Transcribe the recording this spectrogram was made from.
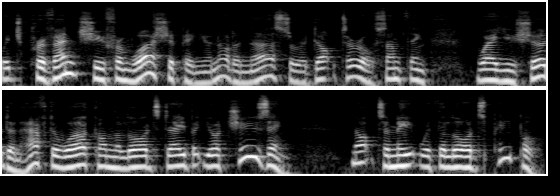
which prevents you from worshipping, you're not a nurse or a doctor or something where you should and have to work on the Lord's day, but you're choosing not to meet with the Lord's people.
